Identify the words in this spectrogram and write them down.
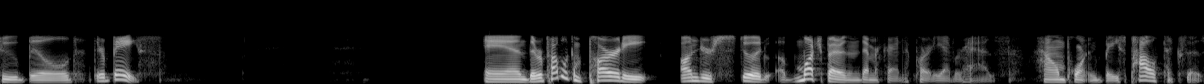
to build their base. And the Republican Party understood much better than the Democratic Party ever has how important base politics is.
